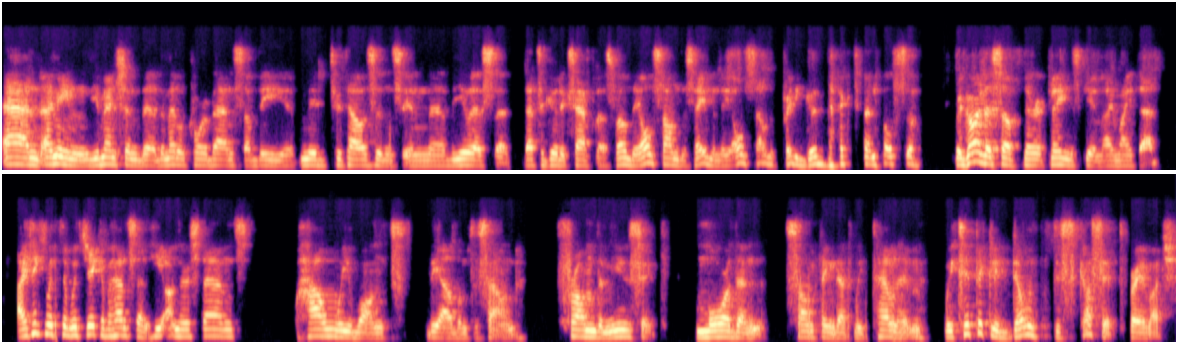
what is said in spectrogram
And I mean, you mentioned the, the metalcore bands of the mid 2000s in uh, the US. Uh, that's a good example as well. They all sound the same and they all sounded pretty good back then, also, regardless of their playing skill, I might add. I think with, the, with Jacob Hansen, he understands how we want the album to sound from the music more than something that we tell him. We typically don't discuss it very much.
